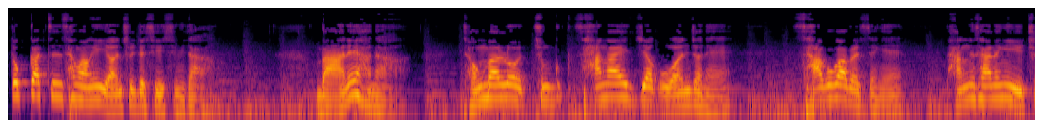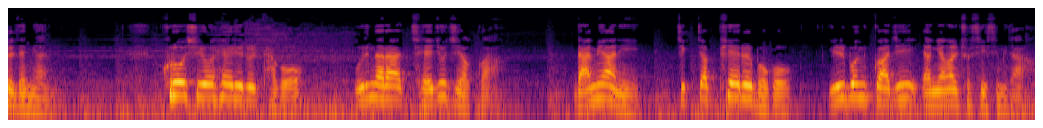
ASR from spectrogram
똑같은 상황이 연출될 수 있습니다. 만에 하나 정말로 중국 상하이 지역 원전에 사고가 발생해 방사능이 유출되면 크로시오 해리를 타고 우리나라 제주 지역과 남해안이 직접 피해를 보고 일본까지 영향을 줄 수 있습니다.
